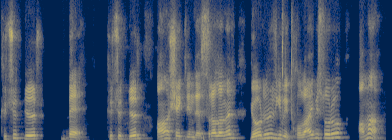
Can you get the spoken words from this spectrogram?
Küçüktür B. Küçüktür A şeklinde sıralanır. Gördüğünüz gibi kolay bir soru ama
